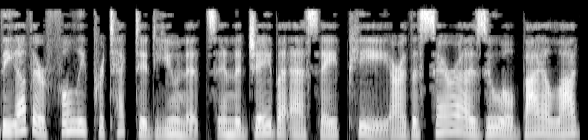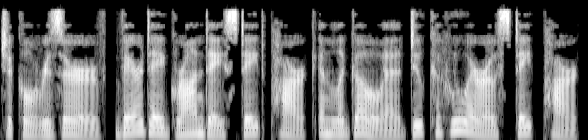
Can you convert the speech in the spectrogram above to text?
The other fully protected units in the Jaíba SAP are the Serra Azul Biological Reserve, Verde Grande State Park and Lagoa do Cajueiro State Park,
